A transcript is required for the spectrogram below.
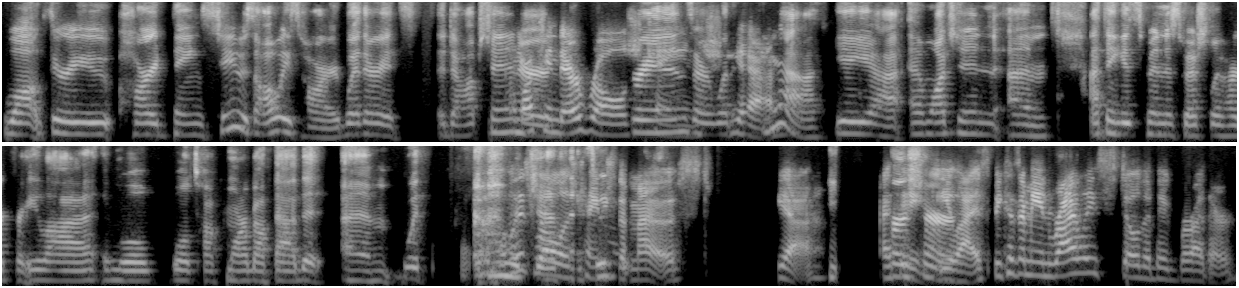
walk through hard things too is always hard, whether it's adoption and watching their roles friends change. or what. Yeah. yeah, yeah, yeah. And watching, um, I think it's been especially hard for Eli, and we'll we'll talk more about that. But um, with, well, with his Jeff role has changed the most. Yeah. I for think sure. Eli's because I mean Riley's still the big brother.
